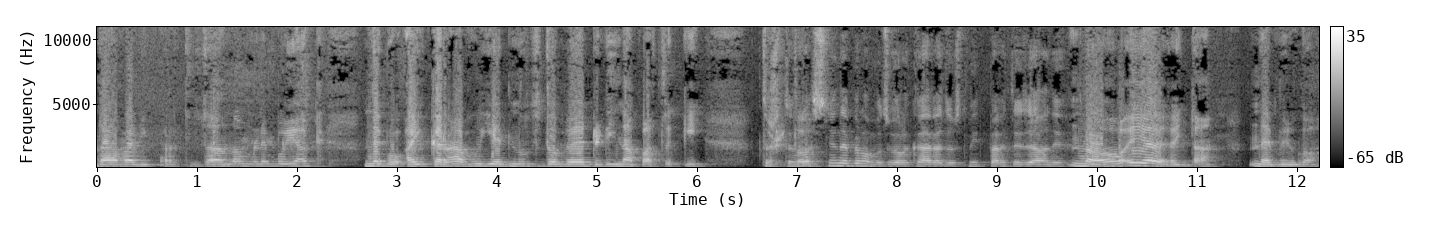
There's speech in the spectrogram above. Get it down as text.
dávali partizánům, nebo jak, nebo aj krávu jednu zdovedli na paseky. To, to vlastně nebyla moc velká radost mít partizány. No, je, da, nebylo.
